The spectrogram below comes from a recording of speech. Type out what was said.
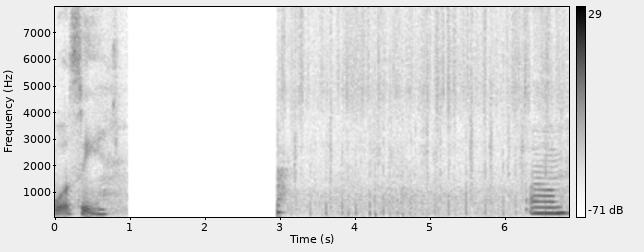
we'll see. Um,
